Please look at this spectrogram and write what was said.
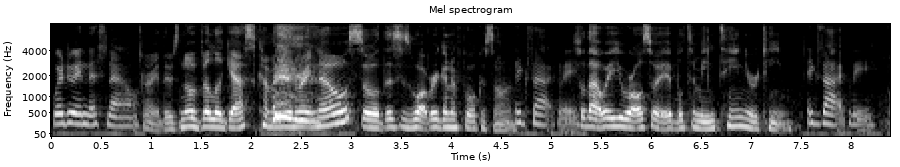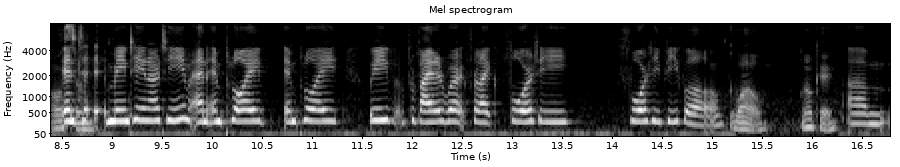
we're doing this now. All right there's no villa guests coming in right now so this is what we're going to focus on. Exactly. So that way you were also able to maintain your team. Exactly. Awesome. and to maintain our team and employ employ we've provided work for like 40 40 people. Wow Okay. Um,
